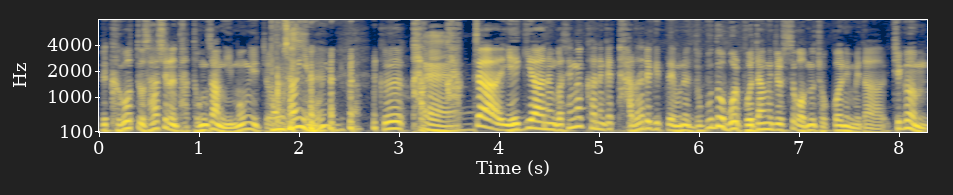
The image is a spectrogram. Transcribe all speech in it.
근데 그것도 사실은 다 동상이몽이죠. 동상이몽입니까? 그 각, 네. 각자 얘기하는 거 생각하는 게 다 다르기 때문에 누구도 뭘 보장해 줄 수가 없는 조건입니다. 지금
